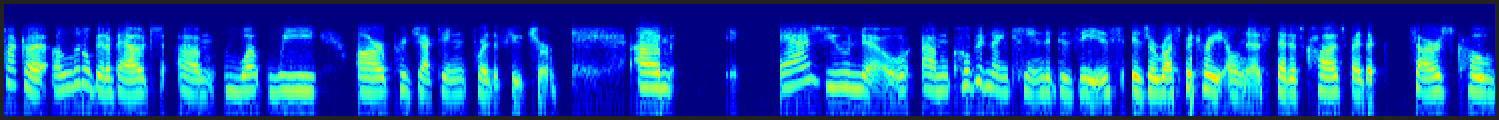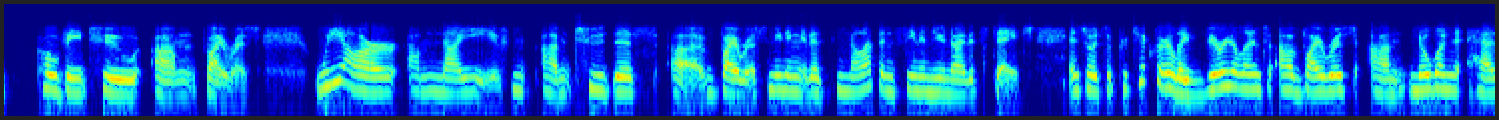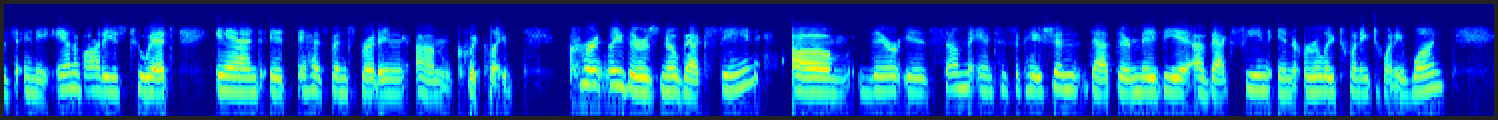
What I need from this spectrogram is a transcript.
talk a, a, little bit about um, what we are projecting for the future. As you know, um, COVID 19, the disease, is a respiratory illness that is caused by the SARS CoV 2 um, virus. We are um, naive um, to this uh, virus, meaning it has not been seen in the United States. And so it's a particularly virulent uh, virus. Um, no one has any antibodies to it, and it, it has been spreading um, quickly. Currently, there's no vaccine. Um, there is some anticipation that there may be a vaccine in early 2021.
